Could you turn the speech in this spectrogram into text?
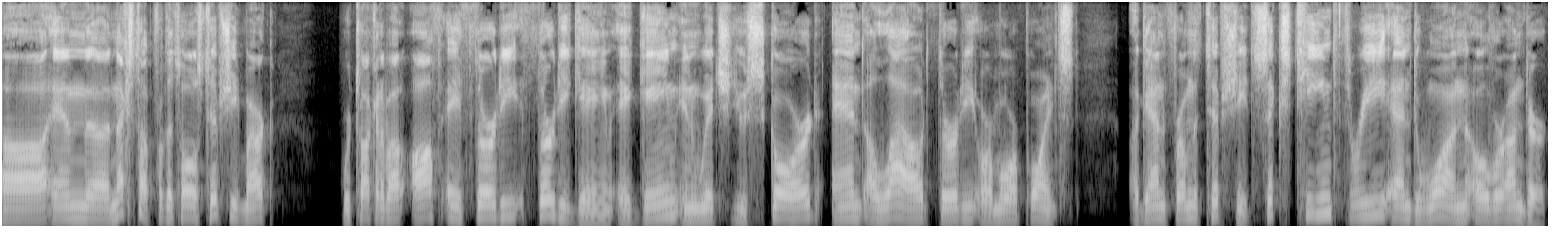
Uh, and uh, next up for the totals tip sheet, Mark, we're talking about off a 30 30 game, a game in which you scored and allowed 30 or more points. Again, from the tip sheet 16 3 and 1 over under.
